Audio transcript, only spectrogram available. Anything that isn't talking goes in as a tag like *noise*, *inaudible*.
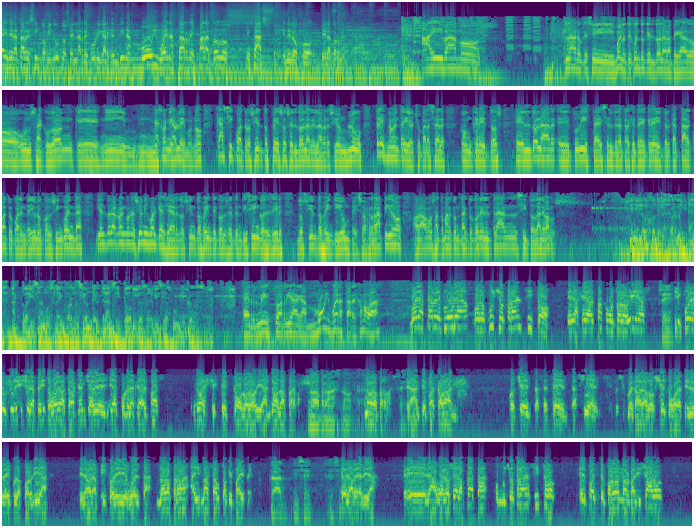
6 de la tarde, 5 minutos en la República Argentina. Muy buenas tardes para todos. Estás en el ojo de la tormenta. Ahí vamos. Claro que sí. Bueno, te cuento que el dólar ha pegado un sacudón que ni mejor ni hablemos, ¿no? Casi 400 pesos el dólar en la versión blue, 3.98 para ser concretos. El dólar eh, turista es el de la tarjeta de crédito, el Qatar 441,50 y el dólar Banco Nación igual que ayer, 220,75, es decir, 221 pesos. Rápido, ahora vamos a tomar contacto con el tránsito. Dale, vamos. En el ojo de la tormenta actualizamos la información del tránsito y los servicios públicos. Ernesto Arriaga, muy buenas tardes, ¿cómo va? Buenas tardes, Mura. Bueno, mucho tránsito en la General Paz como todos los días. Sí. Si puede, utilice la perito vuelva hasta la cancha del día porque la General Paz no es que esté todos los días, no da para más. No da para más, no. No da para más. Sí. O sea, antes pasaban 80, 70, 100, 150, ahora 249 vehículos por día en la hora pico de ida y vuelta. No da para más, hay más autos que pavimento. Claro, y sí, sí, sí. es la realidad. Eh, la Buenos Aires La Plata, con mucho tránsito, el puente por normalizado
